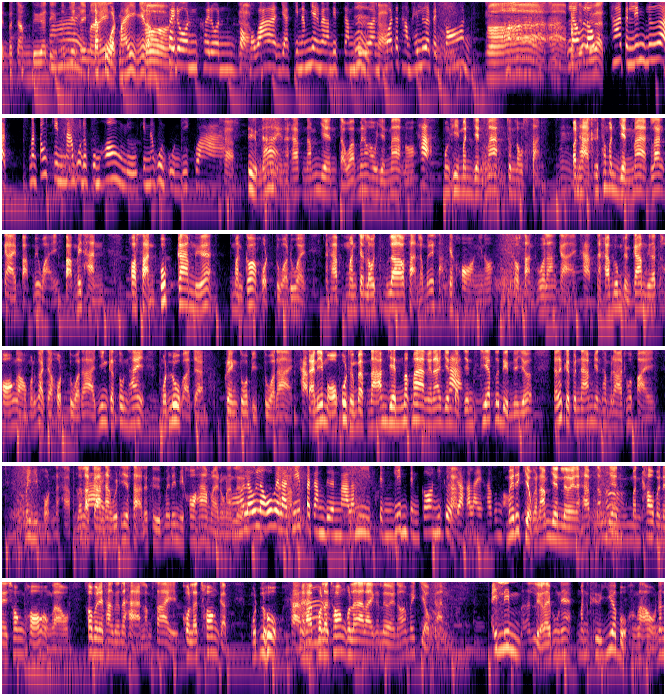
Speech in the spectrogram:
เป็นประจำเดือนดื่มน้ำเย็นได้ไหมจะปวดไหมอย่างนี้เหรอ อ เคยโดนเคยโดนบอกครับมาว่าอย่ากินน้ำเย็นเวลามีประจำเดือน อืมครับ เพราะว่าจะทำให้เลือดเป็นก้อน อ่าอ่าแล้วเป็นแล้วเลือดใช่เป็นริ่มเลือด มันต้องกินน้ำอุณหภูมิห้อง หรือกินน้ำอุ่นๆดีกว่า ครับดื่มได้นะครับ น้ำเย็นแต่ว่าไม่ต้องเอาเย็นมากเนาะค่ะ บางทีมันเย็นมากจนเราสั่น อืม ปัญหาคือถ้ามันเย็นมากร่างกายปรับไม่ไหว ปรับไม่ทัน พอสั่นปุ๊บกล้ามเนื้อ มันก็หดตัวด้วยนะครับ มันจะเราเวลาเราสั่นเราไม่ได้สั่นแค่คออย่างนี้เนาะ เราสั่นทั่วร่างกายครับนะครับรวมถึงกล้ามเนื้อท้องเรา มันก็อาจจะหดตัวได้ ยิ่งกระตุ้นให้มดลูกอาจจะเกรงตัวบีบตัวได้ ครับแต่อันนี่หมอพูดถึงแบบน้ำเย็นมากๆเลยนะ เย็นค่ะแบบเย็นเจี๊ยบแล้วดื่มเยอะๆ แต่ถ้าเกิดเป็นน้ำเย็นธรรมดาทั่วไป ไม่มีผลนะครับ และหลักการทางวิทยาศาสตร์ก็คือไม่ได้มีข้อห้ามอะไรตรงนั้นเลอ๋ยอแล้วแล้วเวลานะครับที่ประจำเดือนมาแล้วมีเป็นริ่มเป็นก้อนนี่เกิดครับจากอะไรคะคุณหมอไม่ได้เกี่ยวกับน้ำเย็นเลยนะครับน้ำเย็นอ๋อมันเข้าไปในช่องท้องของเรา เข้าไปในทางเดินอาหารลำไส้คนละช่องกับมดลูกครับนะครับอ่าคนละช่องคนละอะไรกันเลยเนาะไม่เกี่ยวกันไอ้ลิ่มหรืออะไรพวกเนี้ยมันคือเยื่อบุของเรานั่นแหละ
